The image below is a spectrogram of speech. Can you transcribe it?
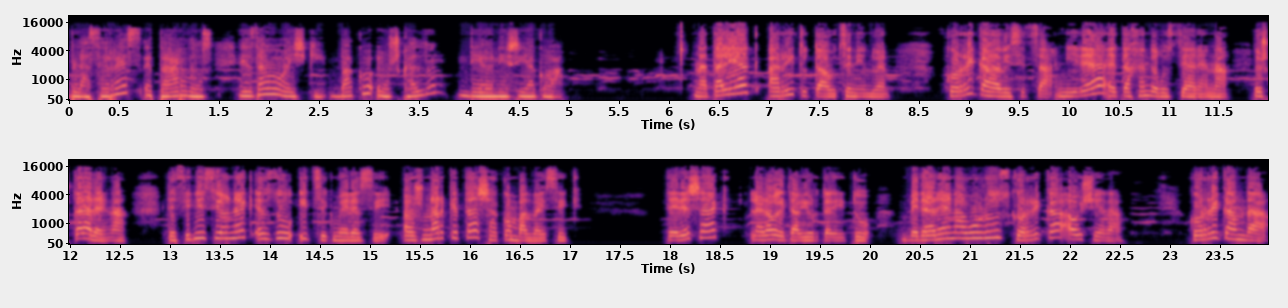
plazerrez eta ardoz, ez dago gaizki, bako Euskaldun Dionisiakoa. Nataliak harrituta utzen ninduen. Korrika da bizitza, nirea eta jende guztiarena, euskararena. Definizio honek ez du hitzik merezi, hausnarketa sakon bat baizik. Teresak laro bi urte ditu. Beraren aburuz korrika hause da. Korrikan da,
